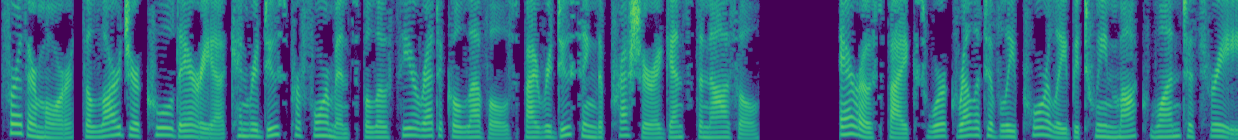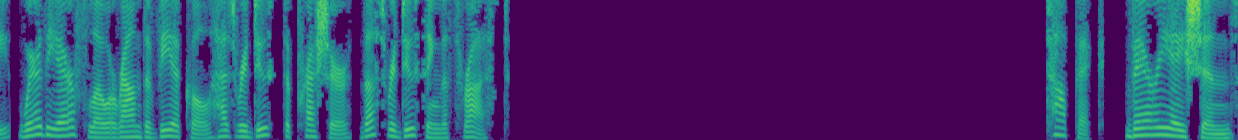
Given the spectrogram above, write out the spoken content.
Furthermore, the larger cooled area can reduce performance below theoretical levels by reducing the pressure against the nozzle. Aerospikes work relatively poorly between Mach 1 to 3, where the airflow around the vehicle has reduced the pressure, thus reducing the thrust. Topic: Variations.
